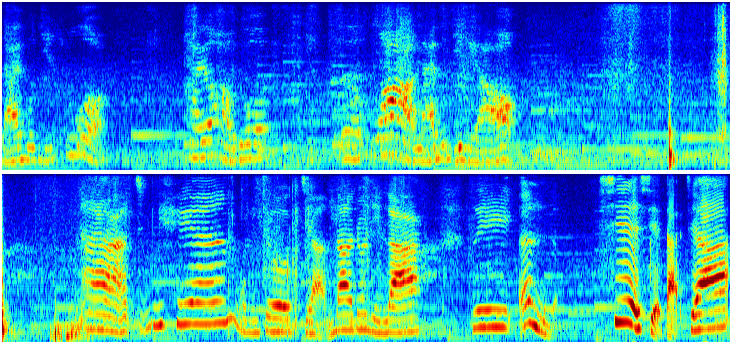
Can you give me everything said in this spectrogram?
来不及做，还有好多的话来不及聊。那今天我们就讲到这里啦，The end，谢谢大家。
